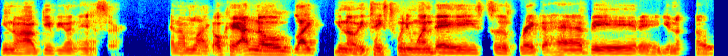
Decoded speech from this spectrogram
you know, I'll give you an answer. And I'm like, okay, I know, like, you know, it takes 21 days to break a habit and, you know,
